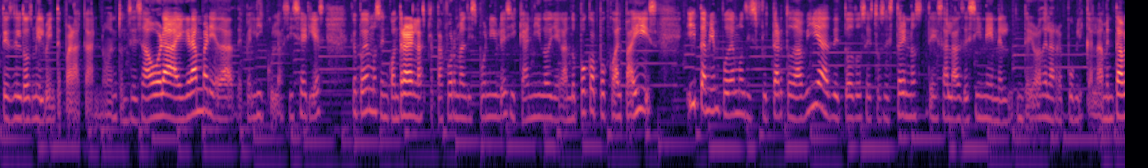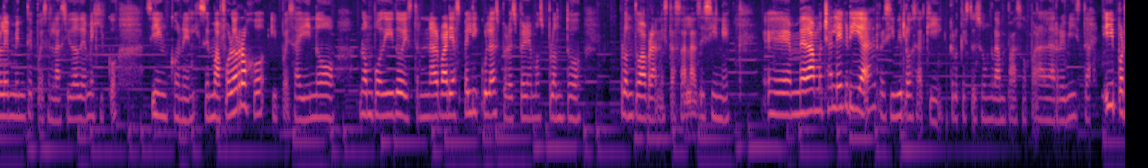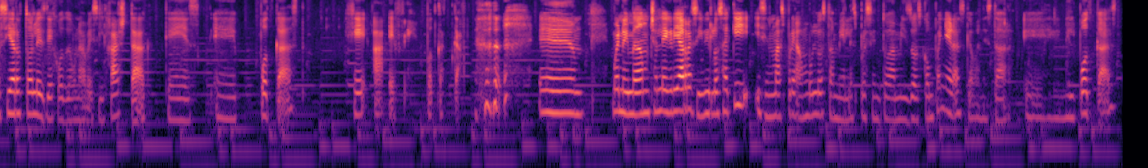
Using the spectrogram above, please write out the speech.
desde el 2020 para acá, ¿no? Entonces ahora hay gran variedad de películas y series que podemos encontrar en las plataformas disponibles y que han ido llegando poco a poco al país y también podemos disfrutar todavía de todos estos estrenos de salas de cine en el interior de la República. Lamentablemente pues en la Ciudad de México siguen con el semáforo rojo y pues ahí no, no han podido estrenar varias películas, pero esperemos pronto pronto abran estas salas de cine. Eh, me da mucha alegría recibirlos aquí. Creo que esto es un gran paso para la revista. Y por cierto, les dejo de una vez el hashtag que es eh, podcast GAF. Podcast GAF. Eh, bueno, y me da mucha alegría recibirlos aquí. Y sin más preámbulos, también les presento a mis dos compañeras que van a estar en el podcast.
